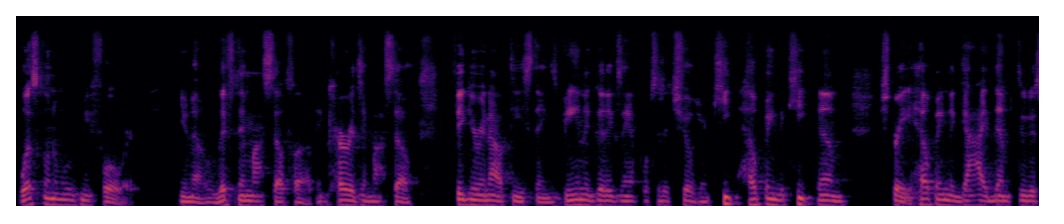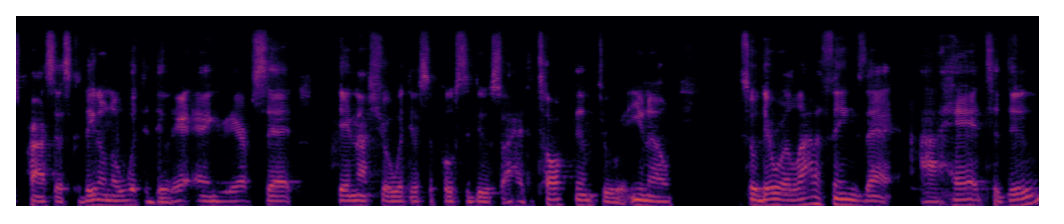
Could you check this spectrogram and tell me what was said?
What's going to move me forward? You know, lifting myself up, encouraging myself, figuring out these things, being a good example to the children, keep helping to keep them straight, helping to guide them through this process because they don't know what to do. They're angry, they're upset, they're not sure what they're supposed to do. So I had to talk them through it, you know. So there were a lot of things that I had to do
